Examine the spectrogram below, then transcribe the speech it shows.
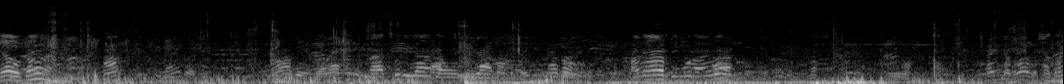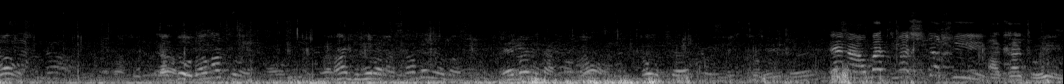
Ya da. Ha? Natur ile adam oldu. Hani erdim orayı var mı? Kadar varmış. Ya da odan. Erdim orayı. Sen ben yapalım. Ne olacak? акатуи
